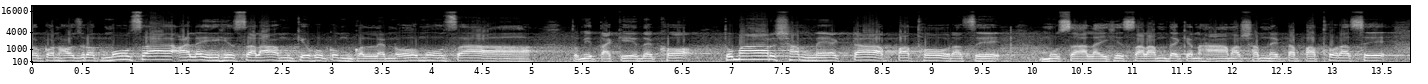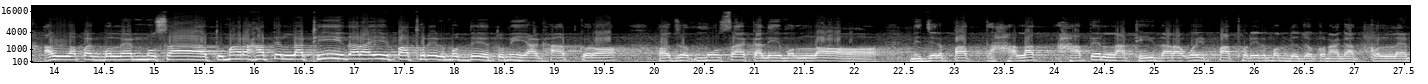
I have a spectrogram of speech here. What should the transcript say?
তখন হজরত মৌসা কে হুকুম করলেন, ও মৌসা, তুমি তাকিয়ে দেখো, তোমার সামনে একটা পাথর আছে। মুসা আলাইহি সালাম দেখেন হ্যাঁ আমার সামনে একটা পাথর আছে। আল্লাহ পাক বললেন, মুসা, তোমার হাতের লাঠি দ্বারা এই পাথরের মধ্যে তুমি আঘাত করো। হজরত মুসা কালিমুল্লাহ নিজের পাত হাতের লাঠি দ্বারা ওই পাথরের মধ্যে যখন আঘাত করলেন,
